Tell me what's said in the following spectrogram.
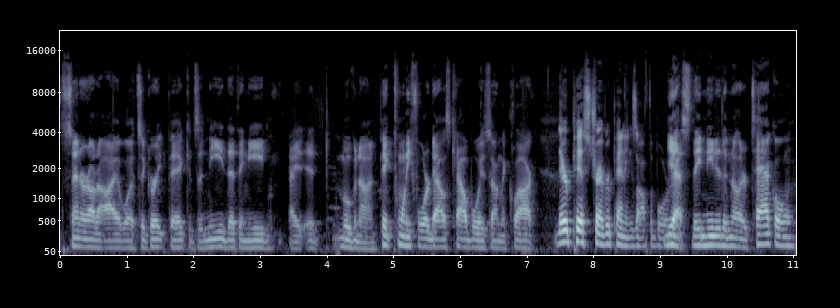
center out of Iowa. It's a great pick. It's a need that they need. I, it moving on. Pick twenty four. Dallas Cowboys on the clock. They're pissed Trevor Penning's off the board. Yes, they needed another tackle,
